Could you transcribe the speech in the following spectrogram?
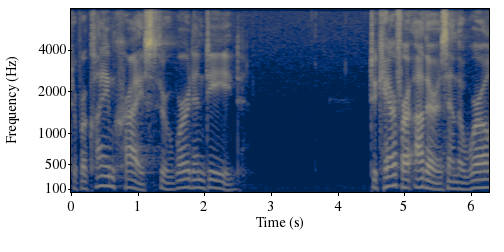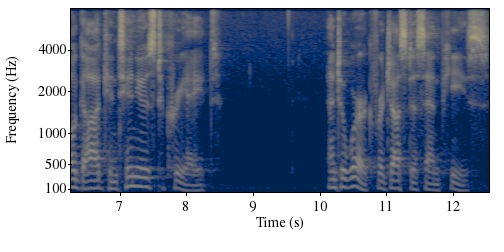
To proclaim Christ through word and deed, to care for others and the world God continues to create, and to work for justice and peace.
